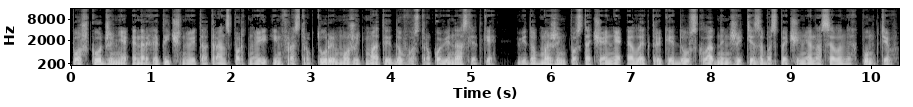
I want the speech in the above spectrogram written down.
Пошкодження енергетичної та транспортної інфраструктури можуть мати довгострокові наслідки від обмежень постачання електрики до ускладнень життєзабезпечення населених пунктів.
